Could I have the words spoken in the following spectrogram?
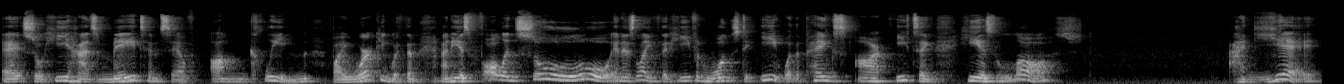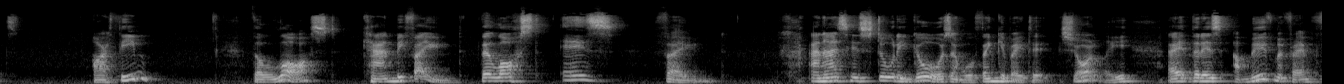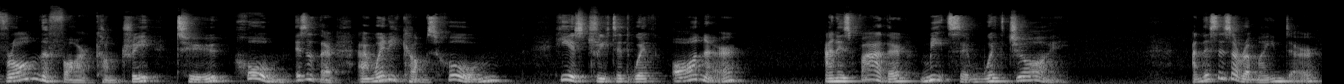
Uh, so he has made himself unclean by working with them, and he has fallen so low in his life that he even wants to eat what the pigs are eating. He is lost, and yet, our theme the lost can be found. The lost is found. And as his story goes, and we'll think about it shortly, uh, there is a movement for him from the far country to home, isn't there? And when he comes home, he is treated with honour, and his father meets him with joy. And this is a reminder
